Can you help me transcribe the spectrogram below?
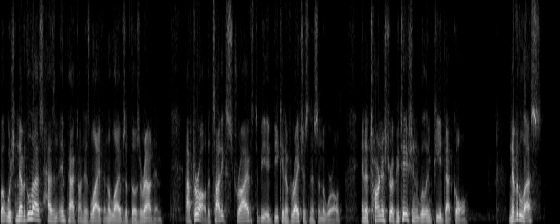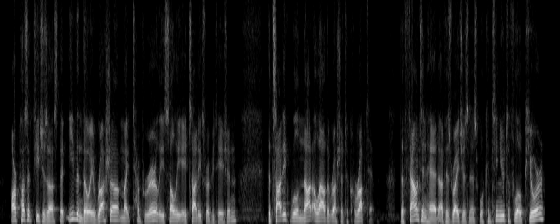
but which nevertheless has an impact on his life and the lives of those around him. After all, the tzaddik strives to be a beacon of righteousness in the world, and a tarnished reputation will impede that goal. Nevertheless, our pasuk teaches us that even though a rasha might temporarily sully a tzaddik's reputation, the tzaddik will not allow the rasha to corrupt him the fountainhead of his righteousness will continue to flow pure,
